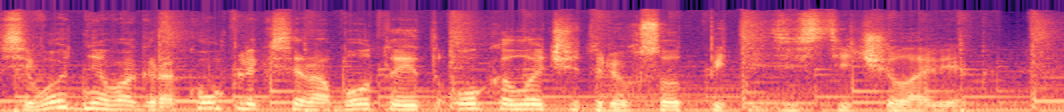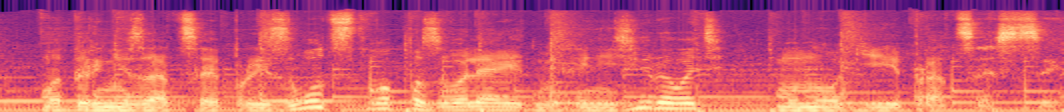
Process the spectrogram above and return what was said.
Сегодня в агрокомплексе работает около 450 человек. Модернизация производства позволяет механизировать многие процессы.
